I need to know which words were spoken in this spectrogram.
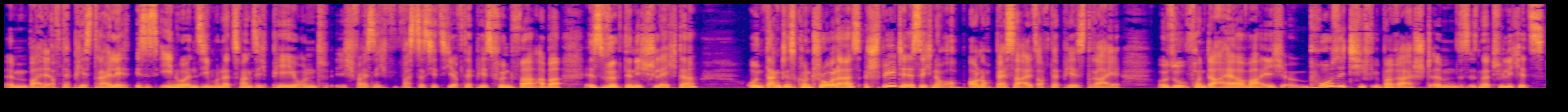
ähm, weil auf der PS3 ist es eh nur in 720p und ich weiß nicht, was das jetzt hier auf der PS5 war, aber es wirkte nicht schlechter. Und dank des Controllers spielte es sich noch, auch noch besser als auf der PS3. Also von daher war ich positiv überrascht. Ähm, das ist natürlich jetzt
